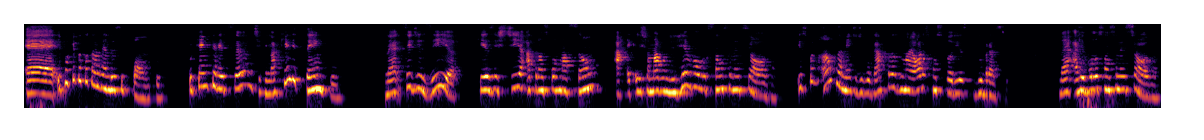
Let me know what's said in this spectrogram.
É, e por que, que eu estou trazendo esse ponto? Porque é interessante que naquele tempo, né, se dizia que existia a transformação, eles chamavam de revolução silenciosa. Isso foi amplamente divulgado pelas maiores consultorias do Brasil. Né? A revolução silenciosa.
